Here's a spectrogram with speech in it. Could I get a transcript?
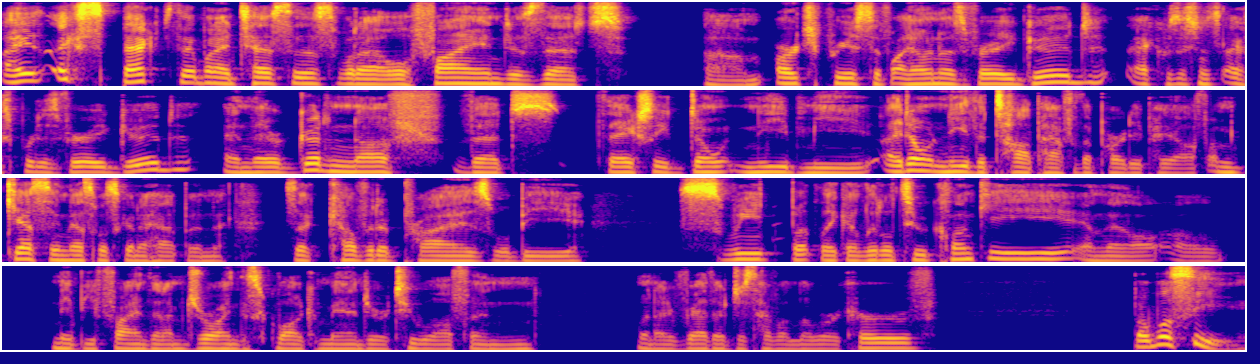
I expect that when I test this, what I will find is that um, Archpriest of Iona is very good, Acquisitions Expert is very good, and they're good enough that they actually don't need me. I don't need the top half of the party payoff. I'm guessing that's what's going to happen. Is that coveted prize will be sweet, but like a little too clunky, and then I'll, I'll maybe find that I'm drawing the squad commander too often when I'd rather just have a lower curve. But we'll see.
